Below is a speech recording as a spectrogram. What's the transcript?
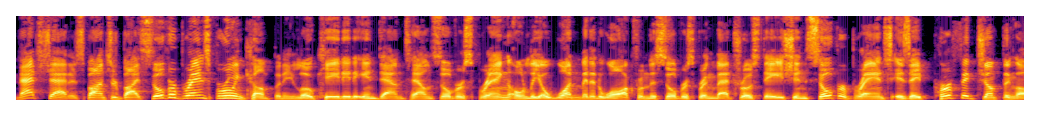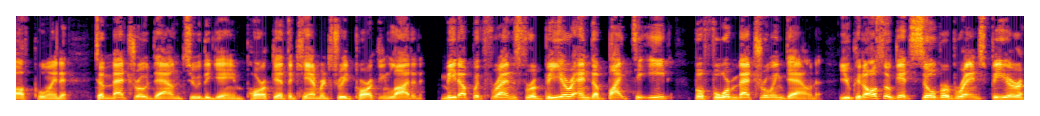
Nats Chat is sponsored by Silver Branch Brewing Company, located in downtown Silver Spring, only a one minute walk from the Silver Spring Metro station. Silver Branch is a perfect jumping off point to Metro down to the game. Park at the Cameron Street parking lot and meet up with friends for a beer and a bite to eat before metroing down. You can also get Silver Branch beer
